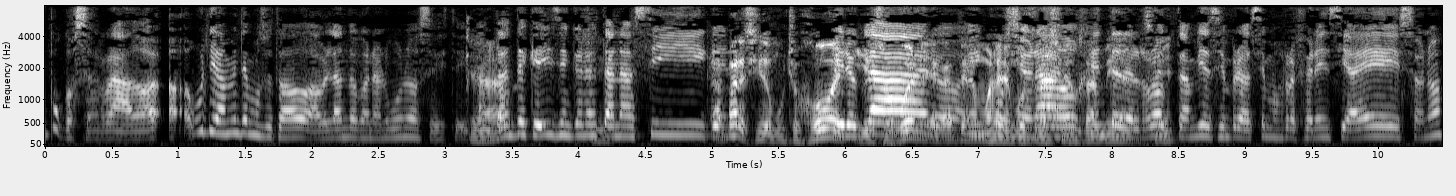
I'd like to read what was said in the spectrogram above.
un poco cerrado. Últimamente hemos estado hablando con algunos este, Claro. cantantes que dicen que no Sí. están así. Que, Ha aparecido mucho joven pero y eso es bueno, y claro, acá tenemos la demostración gente también. del rock sí. también, siempre hacemos referencia a eso, ¿no?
